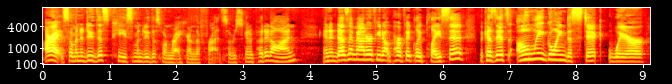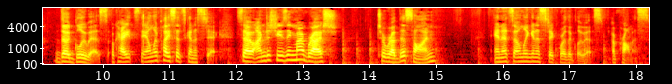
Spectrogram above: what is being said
All right, so I'm going to do this piece. I'm going to do this one right here in the front. So I'm just going to put it on. And it doesn't matter if you don't perfectly place it because it's only going to stick where the glue is, okay? It's the only place it's gonna stick. So I'm just using my brush to rub this on and it's only gonna stick where the glue is, I promise.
